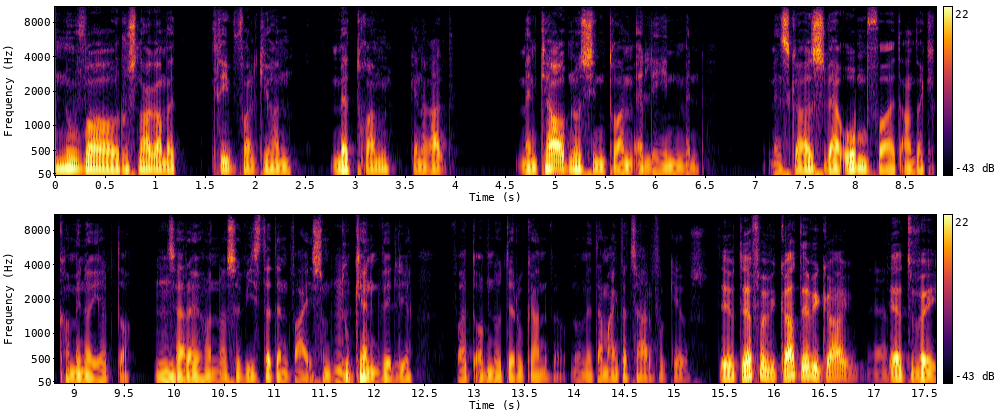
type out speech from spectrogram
nu, hvor du snakker om at gribe folk i hånden med drømme generelt. Man kan opnå sin drøm alene, men man skal også være åben for, at andre kan komme ind og hjælpe dig. Mm. Mm. Tage dig i hånden og så vise dig den vej, som Mm. mm. du kan vælge for at opnå det, du gerne vil opnå. Men der er mange, der tager det forgæves. Det er jo derfor, vi gør det, vi gør jo. Ja. Det er, at du ved,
